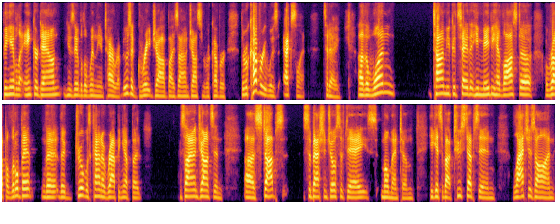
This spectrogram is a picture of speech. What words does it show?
being able to anchor down, he was able to win the entire rep. It was a great job by Zion Johnson to recover. The recovery was excellent today. Uh, the one time you could say that he maybe had lost a, a rep a little bit. The the drill was kind of wrapping up, but Zion Johnson uh, stops Sebastian Joseph Day's momentum. He gets about two steps in, latches on,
